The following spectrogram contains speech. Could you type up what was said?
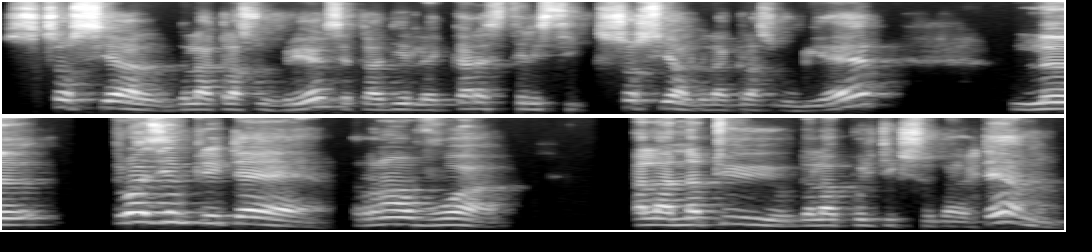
social de la classe ouvrière, c'est-à-dire les caractéristiques sociales de la classe ouvrière. Le troisième critère renvoie à la nature de la politique subalterne.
